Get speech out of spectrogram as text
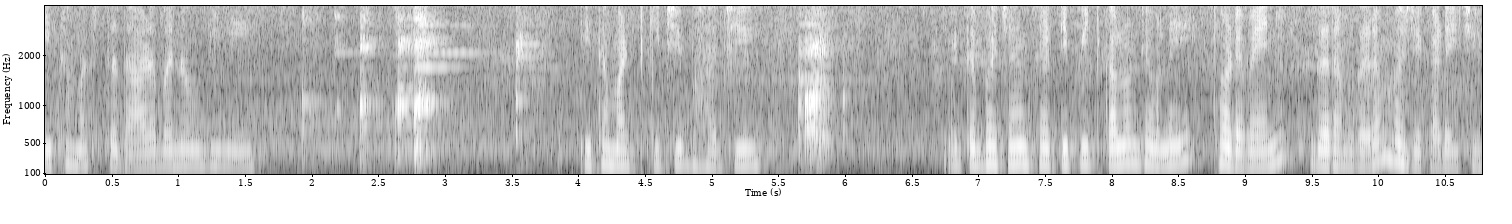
इथं मस्त डाळ बनवली आहे. इथं मटकीची भाजी. इथं भज्यांसाठी पीठ काढून ठेवलं आहे थोड्या वेळाने गरम गरम भजी काढायची.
